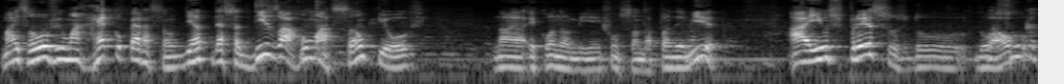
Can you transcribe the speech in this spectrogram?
Mas houve uma recuperação diante dessa desarrumação que houve na economia em função da pandemia. Aí os preços do, do álcool, açúcar.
